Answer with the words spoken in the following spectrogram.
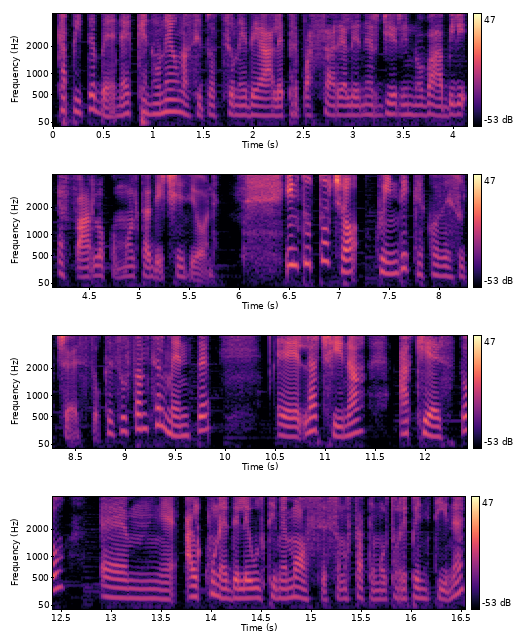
capite bene che non è una situazione ideale per passare alle energie rinnovabili e farlo con molta decisione. In tutto ciò, quindi, che cosa è successo? Che sostanzialmente eh, la Cina ha chiesto ehm, alcune delle ultime mosse sono state molto repentine.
